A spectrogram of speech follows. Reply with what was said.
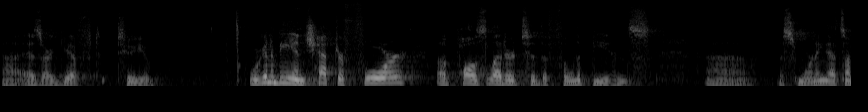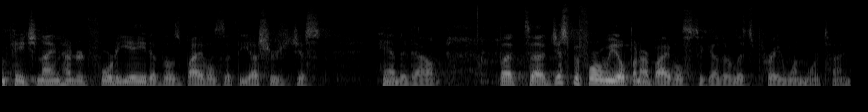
uh, as our gift to you. We're going to be in chapter 4 of Paul's letter to the Philippians uh, this morning. That's on page 948 of those Bibles that the ushers just handed out. But uh, just before we open our Bibles together, let's pray one more time.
